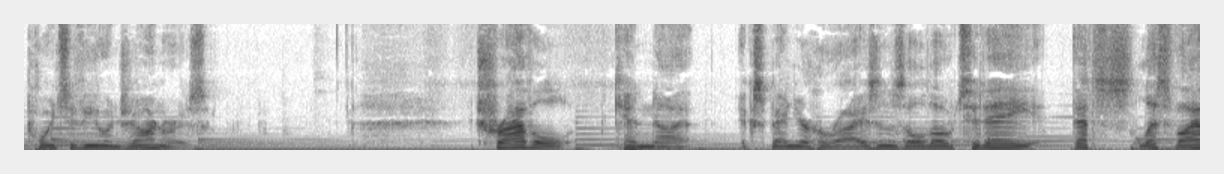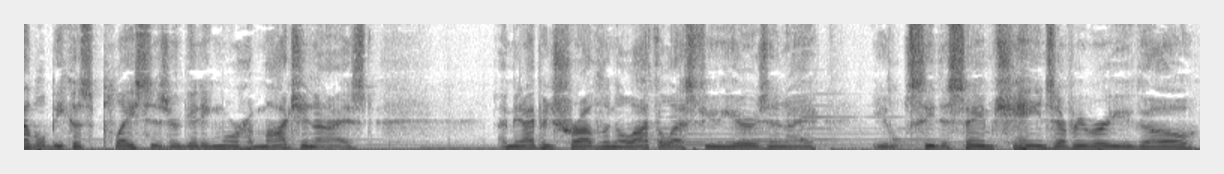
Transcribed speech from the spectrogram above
points of view and genres. Travel can uh, expand your horizons, although today that's less viable because places are getting more homogenized. I mean, I've been traveling a lot the last few years, and I you see the same chains everywhere you go.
